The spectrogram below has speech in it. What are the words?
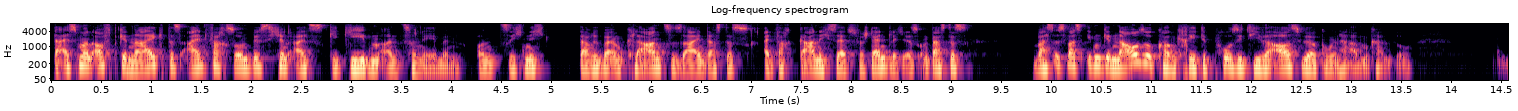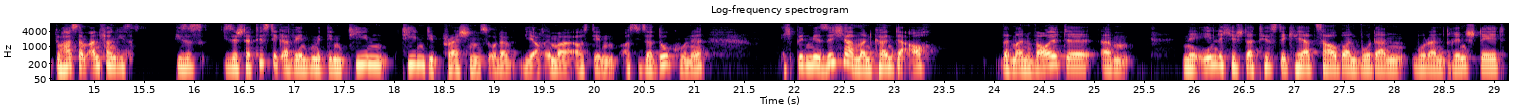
da ist man oft geneigt, das einfach so ein bisschen als gegeben anzunehmen und sich nicht darüber im Klaren zu sein, dass das einfach gar nicht selbstverständlich ist und dass das was ist, was eben genauso konkrete positive Auswirkungen haben kann. So. Du hast am Anfang dieses dieses, diese Statistik erwähnt mit den Teen, Teen Depressions oder wie auch immer aus, dem, aus dieser Doku, ne? Ich bin mir sicher, man könnte auch, wenn man wollte, ähm, eine ähnliche Statistik herzaubern, wo dann, wo dann drin steht,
